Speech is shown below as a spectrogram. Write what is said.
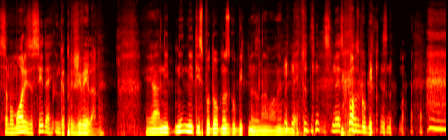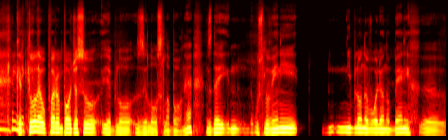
samomor iz zasede in ga preživela. Ne? Ja, ni, ni, niti spodobno zgubiti ne znamo. Ne? Ne, tudi ne sploh zgubiti ne znamo. Ker tole v prvem polčasu je bilo zelo slabo. Ne? Zdaj v Sloveniji ni bilo na voljo nobenih uh,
